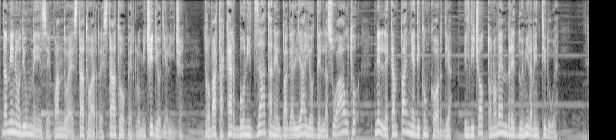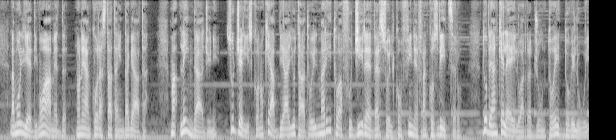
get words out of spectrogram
da meno di un mese quando è stato arrestato per l'omicidio di Alice, trovata carbonizzata nel bagagliaio della sua auto nelle campagne di Concordia il 18 novembre 2022. La moglie di Mohamed non è ancora stata indagata, ma le indagini suggeriscono che abbia aiutato il marito a fuggire verso il confine franco-svizzero, dove anche lei lo ha raggiunto e dove lui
